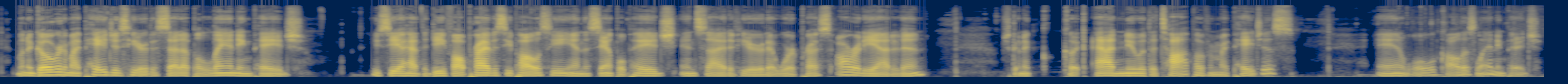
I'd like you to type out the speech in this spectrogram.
I'm going to go over to my pages here to set up a landing page. You see I have the default privacy policy and the sample page inside of here that WordPress already added in. I'm just going to click add new at the top over my pages and we'll call this landing page.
